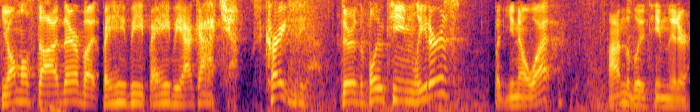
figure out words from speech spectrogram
You almost died there, but baby, baby, I got you. It's crazy. There's a blue team leaders, but you know what? I'm the blue team leader.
